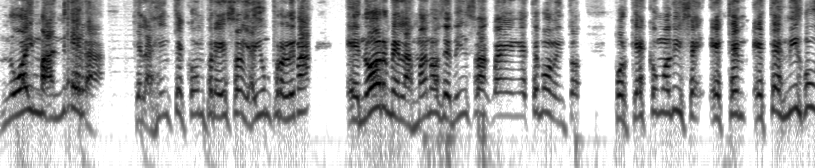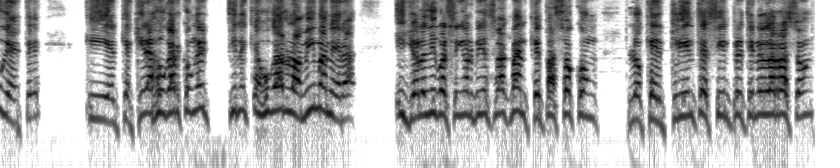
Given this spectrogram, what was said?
no hay manera que la gente compre eso y hay un problema enorme en las manos de Vince McMahon en este momento, porque es como dice, este, este es mi juguete y el que quiera jugar con él tiene que jugarlo a mi manera. Y yo le digo al señor Vince McMahon, ¿qué pasó con lo que el cliente siempre tiene la razón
